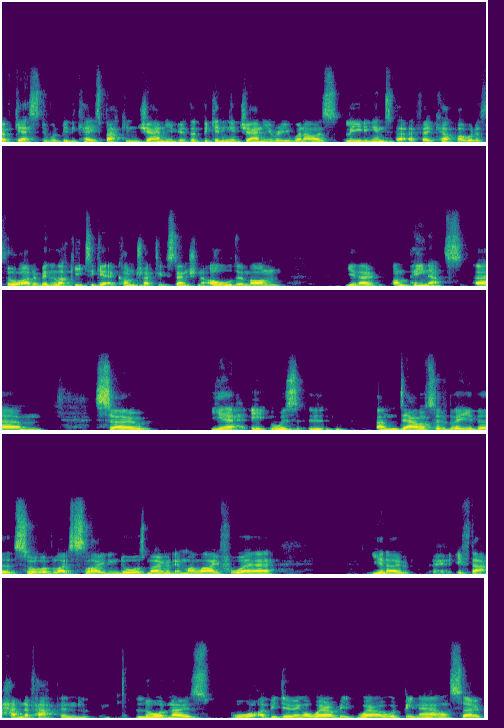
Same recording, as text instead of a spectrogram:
have guessed it would be the case back in January, at the beginning of January, when I was leading into that FA Cup. I would have thought I'd have been lucky to get a contract extension at Oldham on, you know, on peanuts. Um, so, yeah, it was uh, undoubtedly the sort of like sliding doors moment in my life where, you know, if that hadn't have happened, Lord knows what I'd be doing or where I'd be where I would be now. So,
